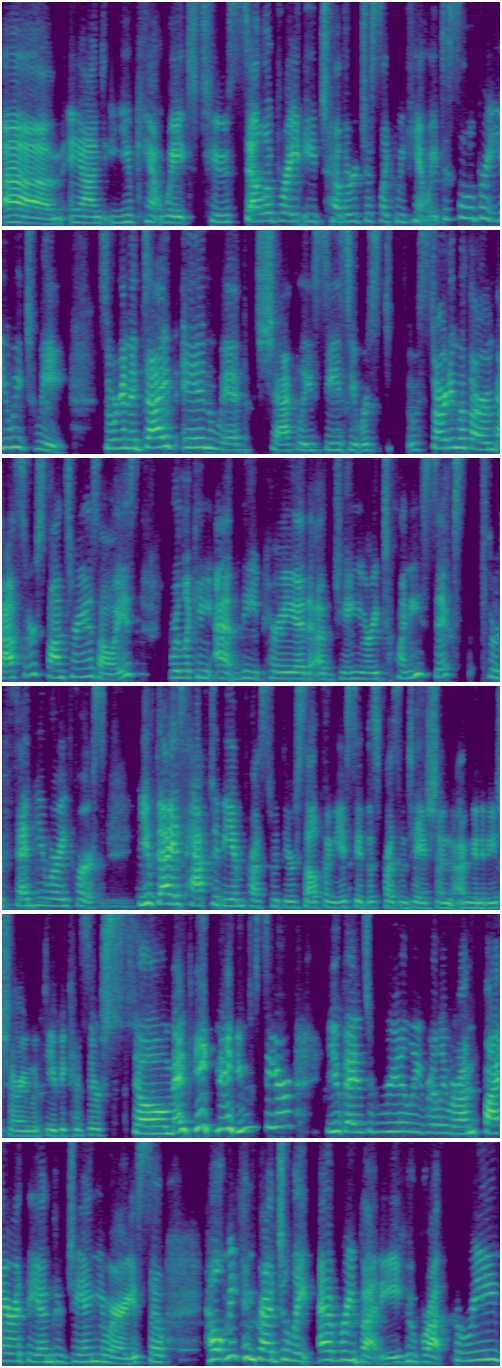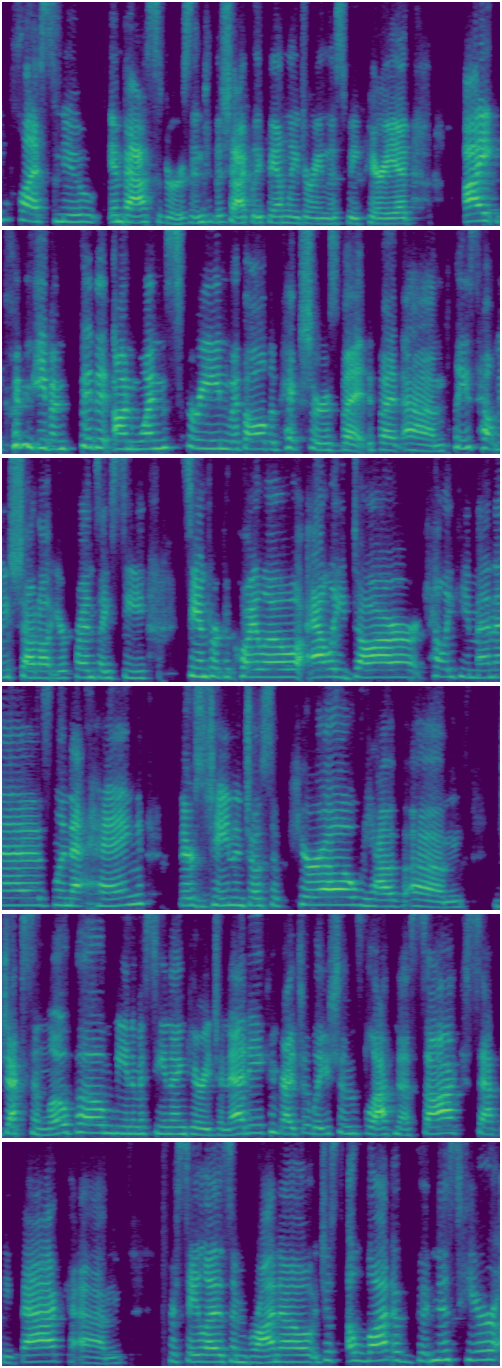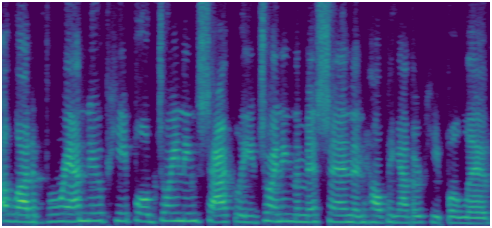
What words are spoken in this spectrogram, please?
Um, and you can't wait to celebrate each other just like we can't wait to celebrate you each week. So we're going to dive in with Shaklee CC. We're, st- we're starting with our ambassador sponsoring as always. We're looking at the period of January 26th through mm. February 1st. You guys have to be impressed with yourself when you see this presentation I'm going to be sharing with you because there's so many names here. You guys really, really were on fire at the end of January. So help me congratulate everybody who brought three plus new ambassadors into the Shaklee family during this week period. I couldn't even fit it on one screen with all the pictures, but but um, please help me shout out your friends. I see Sandra Cocoilo, Ali Dar, Kelly Jimenez, Lynette Hang. There's Jane and Joseph Curo. We have um, Jackson Lopo, Mina Messina, and Gary Janetti. Congratulations, Lakna Sock, Safi Back. Um, Priscilla Zambrano, just a lot of goodness here, a lot of brand new people joining Shaklee, joining the mission and helping other people live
